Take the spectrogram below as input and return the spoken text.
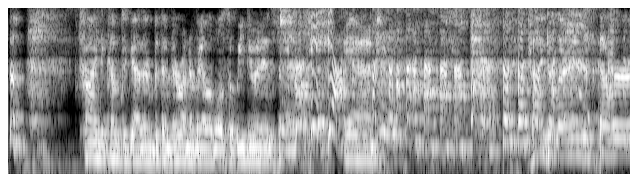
trying to come together, but then they're unavailable, so we do it instead. and trying to learn and discover,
